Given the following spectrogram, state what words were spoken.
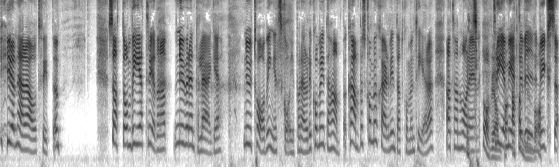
i den här outfiten. Så att de vet redan att nu är det inte läge. Nu tar vi inget skoj på det här och det kommer inte Hampus. Hampus kommer själv inte att kommentera att han har en tre meter vid byxa.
